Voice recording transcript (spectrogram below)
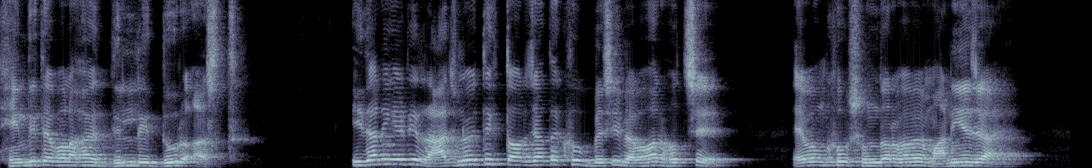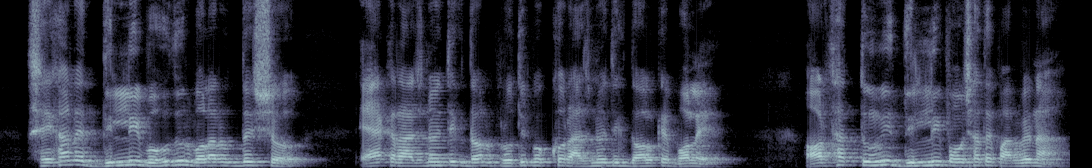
হিন্দিতে বলা হয় দিল্লি দূর অস্ত ইদানিং এটি রাজনৈতিক তরজাতে খুব বেশি ব্যবহার হচ্ছে এবং খুব সুন্দরভাবে মানিয়ে যায়। সেখানে দিল্লি বহুদূর বলার উদ্দেশ্য এক রাজনৈতিক দল প্রতিপক্ষ রাজনৈতিক দলকে বলে। অর্থাৎ তুমি দিল্লি পৌঁছাতে পারবে না।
